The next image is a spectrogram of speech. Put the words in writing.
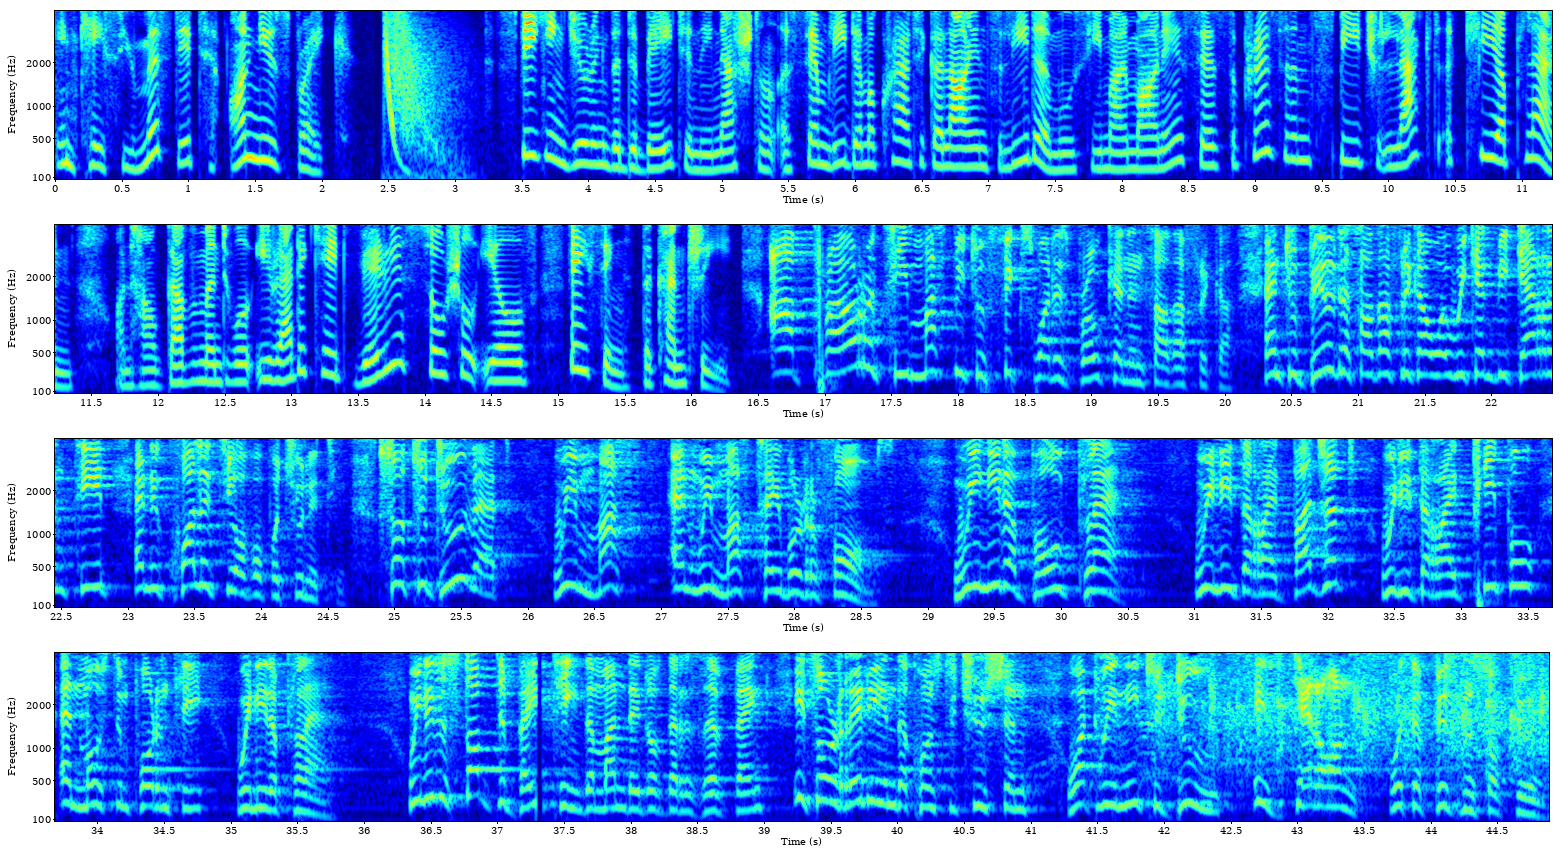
in case you missed it on Newsbreak. Speaking during the debate in the National Assembly, Democratic Alliance leader Mmusi Maimane says the president's speech lacked a clear plan on how government will eradicate various social ills facing the country. Our priority must be to fix what is broken in South Africa and to build a South Africa where we can be guaranteed an equality of opportunity. So to do that, we must and we must table reforms. We need a bold plan. We need the right budget, we need the right people, and most importantly, we need a plan. We need to stop debating the mandate of the Reserve Bank. It's already in the Constitution. What we need to do is get on with the business of doing.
